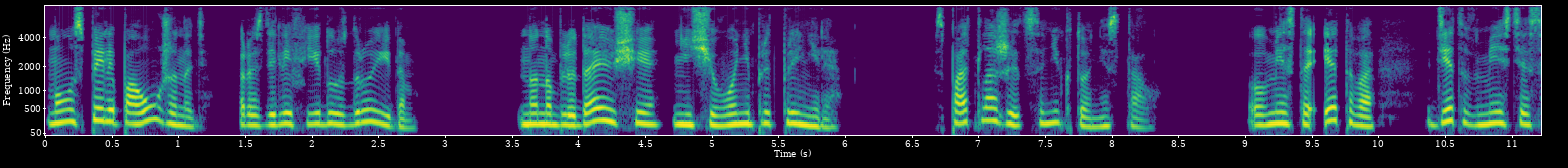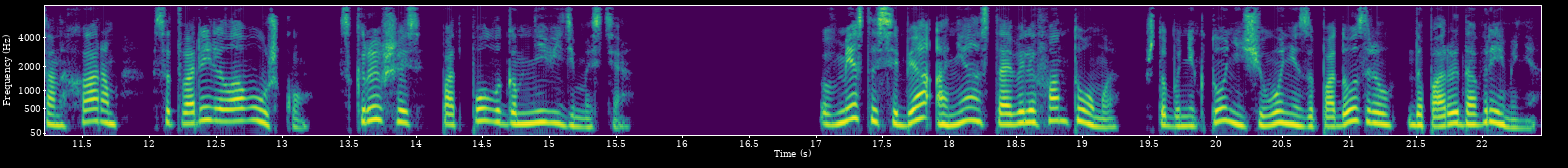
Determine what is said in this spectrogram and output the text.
Мы успели поужинать, разделив еду с друидом, но наблюдающие ничего не предприняли. Спать ложиться никто не стал. Вместо этого дед вместе с Анхаром сотворили ловушку, скрывшись под пологом невидимости. Вместо себя они оставили фантомы, чтобы никто ничего не заподозрил до поры до времени.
